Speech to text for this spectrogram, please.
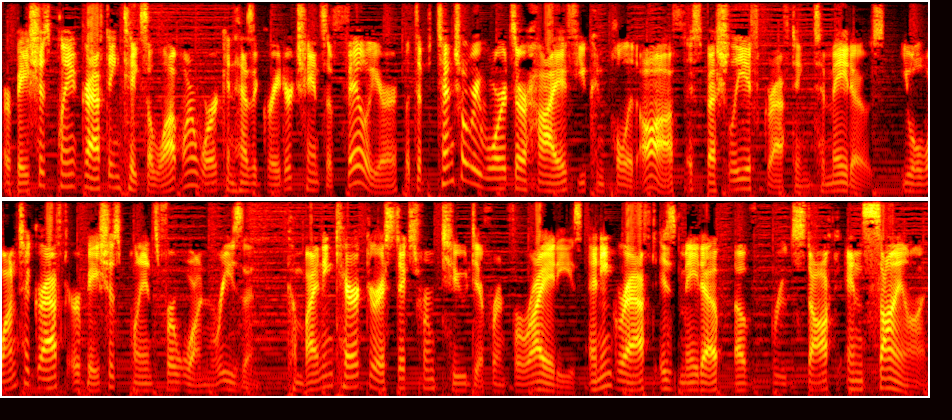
Herbaceous plant grafting takes a lot more work and has a greater chance of failure, but the potential rewards are high if you can pull it off, especially if grafting tomatoes. You will want to graft herbaceous plants for one reason combining characteristics from two different varieties. Any graft is made up of rootstock and scion.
